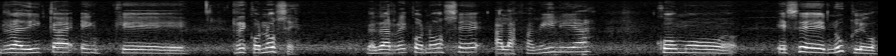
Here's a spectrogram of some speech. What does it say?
radica en que reconoce, ¿verdad? Reconoce a la familia como ese núcleo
